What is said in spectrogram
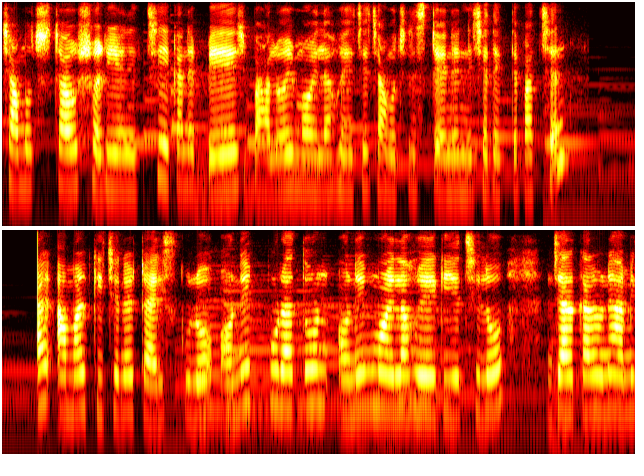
চামচটাও সরিয়ে নিচ্ছি। এখানে বেশ ভালোই ময়লা হয়েছে চামচের স্ট্যান্ডের নিচে দেখতে পাচ্ছেন। আর আমার কিচেনের টাইলসগুলো অনেক পুরাতন, অনেক ময়লা হয়ে গিয়েছিল। যার কারণে আমি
